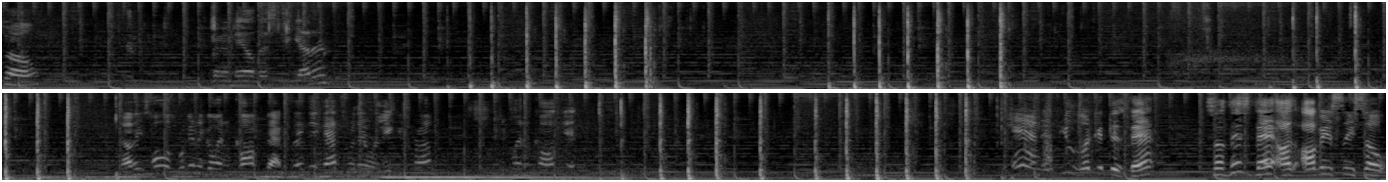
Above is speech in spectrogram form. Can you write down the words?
So, we're gonna nail this together. Now these holes, we're gonna go ahead and caulk that because I think that's where they were leaking from. Go ahead and caulk it. And if you look at this vent, so this vent, obviously, so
